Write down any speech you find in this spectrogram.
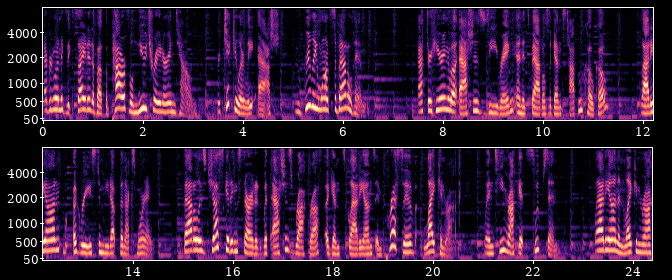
Everyone is excited about the powerful new trainer in town, particularly Ash, who really wants to battle him. After hearing about Ash's Z Ring and its battles against Tapu Koko, Gladion agrees to meet up the next morning. The battle is just getting started with Ash's Rockruff against Gladion's impressive Lycanroc when Team Rocket swoops in. Gladion and Lycanroc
